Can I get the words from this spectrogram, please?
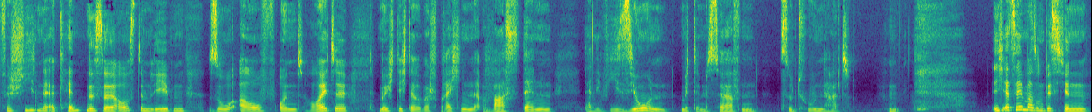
verschiedene Erkenntnisse aus dem Leben so auf. Und heute möchte ich darüber sprechen, was denn deine Vision mit dem Surfen zu tun hat. Ich erzähle mal so ein bisschen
